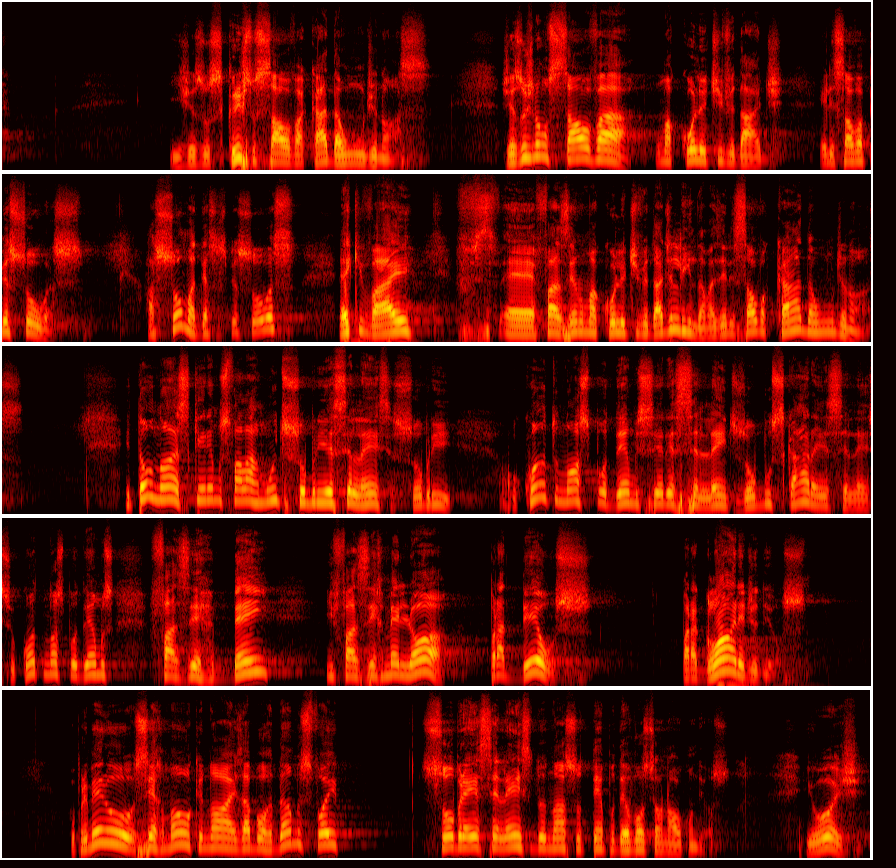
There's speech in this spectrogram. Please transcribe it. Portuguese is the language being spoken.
E Jesus Cristo salva cada um de nós. Jesus não salva uma coletividade, ele salva pessoas. A soma dessas pessoas é que vai é, fazendo uma coletividade linda, mas ele salva cada um de nós. Então nós queremos falar muito sobre excelência, sobre o quanto nós podemos ser excelentes ou buscar a excelência, o quanto nós podemos fazer bem e fazer melhor para Deus, para a glória de Deus. O primeiro sermão que nós abordamos foi sobre a excelência do nosso tempo devocional com Deus. E hoje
